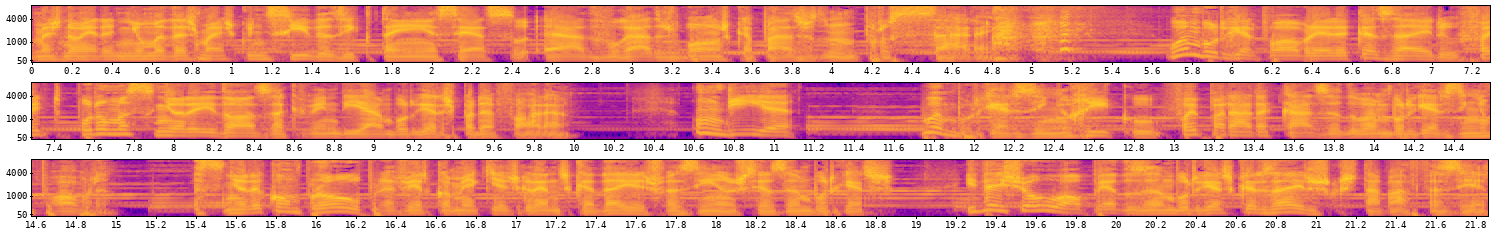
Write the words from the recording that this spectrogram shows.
mas não era nenhuma das mais conhecidas e que têm acesso a advogados bons capazes de me processarem. O hambúrguer pobre era caseiro, feito por uma senhora idosa que vendia hambúrgueres para fora. Um dia, o hambúrguerzinho rico foi parar a casa do hambúrguerzinho pobre. A senhora comprou-o para ver como é que as grandes cadeias faziam os seus hambúrgueres e deixou-o ao pé dos hambúrgueres caseiros que estava a fazer.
